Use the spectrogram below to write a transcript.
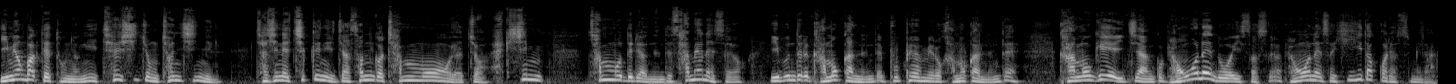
이명박 대통령이 최시중 천신일 자신의 측근이자 선거 참모였죠. 핵심 참모들이었는데 사면했어요. 이분들은 감옥 갔는데 부패 혐의로 감옥 갔는데 감옥에 있지 않고 병원에 누워 있었어요. 병원에서 히히덕거렸습니다.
